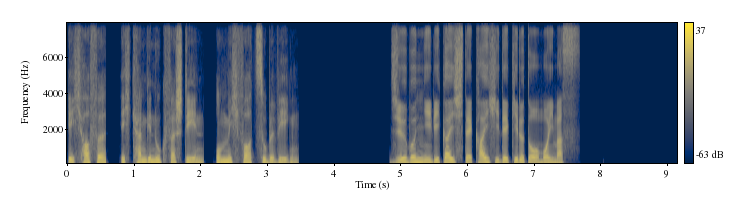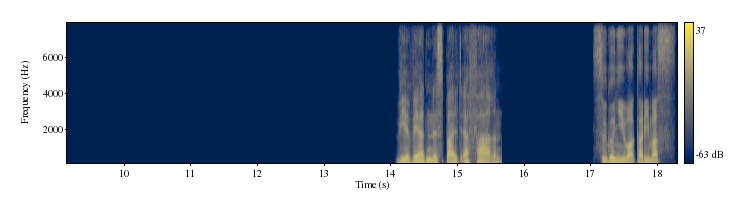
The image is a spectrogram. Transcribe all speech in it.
Ich hoffe, ich kann genug verstehen, um mich fortzubewegen. 十分に理解して回避できると思います。 Wir werden es bald erfahren. すぐにわかります。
